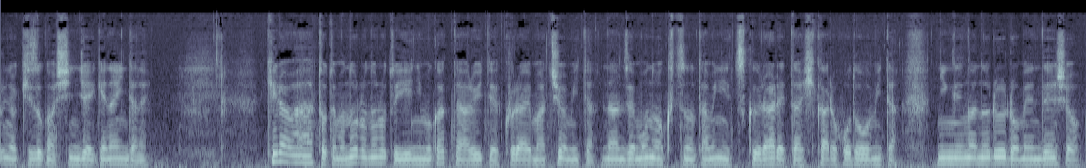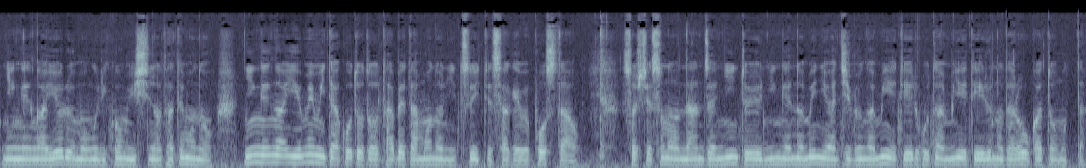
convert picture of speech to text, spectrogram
人の貴族が死んじゃいけないんだね。キラはとてもノロノロと家に向かって歩いて暗い街を見た。何千もの靴のために作られた光る歩道を見た。人間が乗る路面電車を、人間が夜潜り込む石の建物を、人間が夢見たことと食べたものについて叫ぶポスターを、そしてその何千人という人間の目には自分が見えていることは見えているのだろうかと思った。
